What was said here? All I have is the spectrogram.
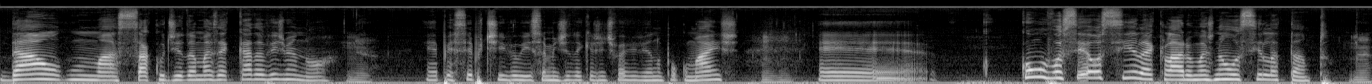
dá uma sacudida, mas é cada vez menor. É. É perceptível isso à medida que a gente vai vivendo um pouco mais. Uhum. É, como você oscila, é claro, mas não oscila tanto. É.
